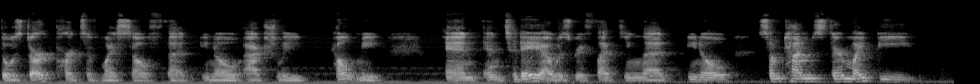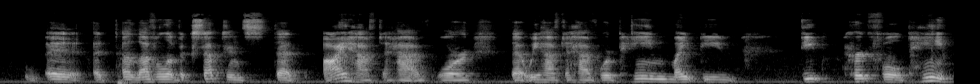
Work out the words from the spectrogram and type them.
those dark parts of myself that you know actually help me and and today I was reflecting that you know sometimes there might be a, a, a, level of acceptance that I have to have or that we have to have where pain might be deep hurtful pain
